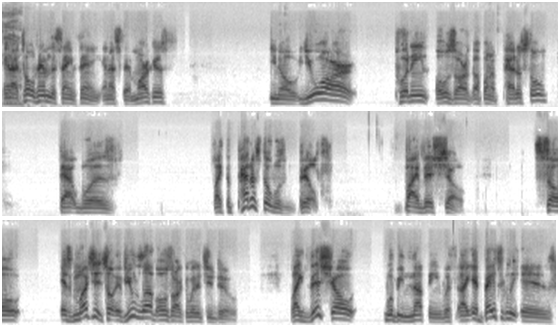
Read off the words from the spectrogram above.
And I told him the same thing. And I said, Marcus, you know, you are putting Ozark up on a pedestal that was like the pedestal was built by this show. So as much as so if you love Ozark the way that you do, like this show will be nothing with like it basically is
